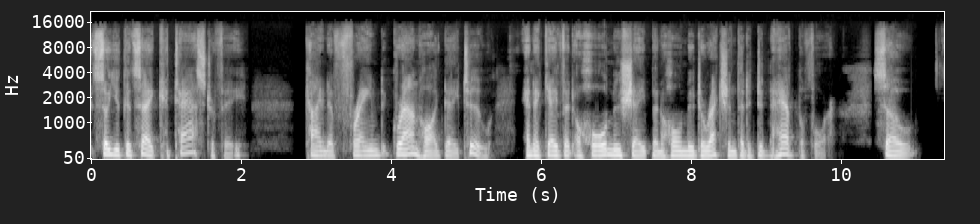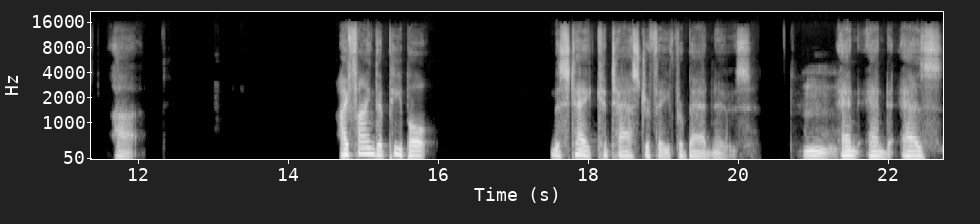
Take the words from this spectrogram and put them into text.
So you could say catastrophe kind of framed Groundhog Day too. And it gave it a whole new shape and a whole new direction that it didn't have before. So uh, I find that people mistake catastrophe for bad news Mm. and and as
